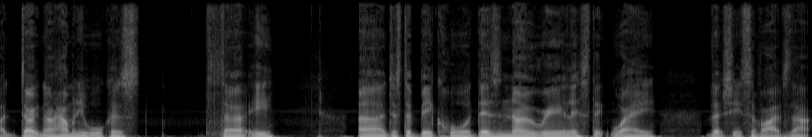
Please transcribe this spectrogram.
I don't know how many walkers, 30. Uh, just a big horde. There's no realistic way that she survives that.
